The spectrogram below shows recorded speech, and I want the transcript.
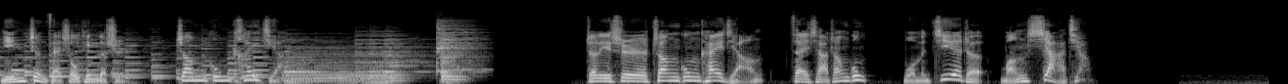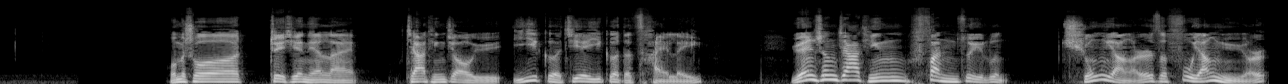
您正在收听的是张公开讲。这里是张公开讲，在下张公，我们接着往下讲。我们说这些年来，家庭教育一个接一个的踩雷，原生家庭犯罪论，穷养儿子，富养女儿，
